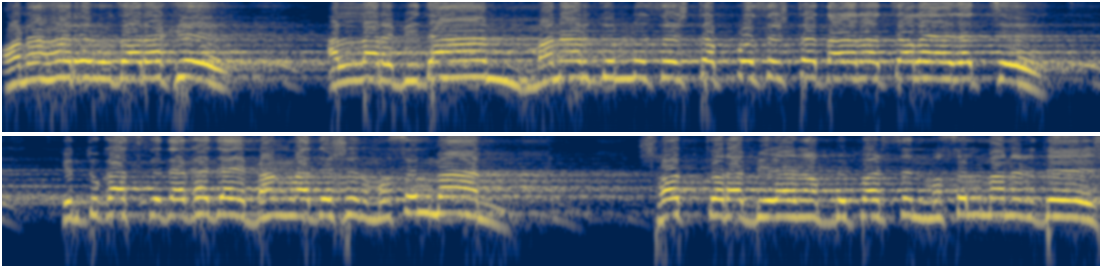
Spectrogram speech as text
অনাহারে রোজা রাখে। আল্লাহর বিধান মানার জন্য চেষ্টা, প্রচেষ্টা তারা চালায়া যাচ্ছে। কিন্তু আজকে দেখা যায় বাংলাদেশের মুসলমান, শতকরা বিরানব্বই পার্সেন্ট মুসলমানের দেশ,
